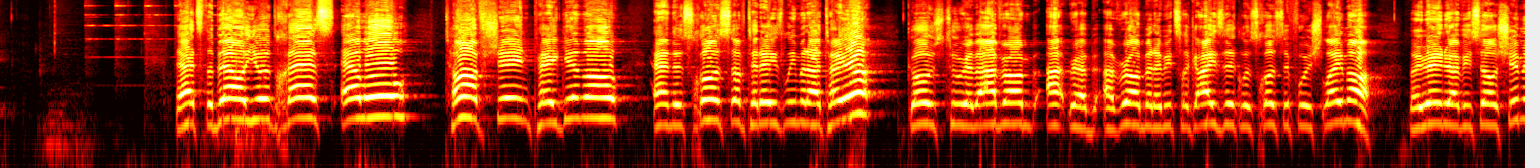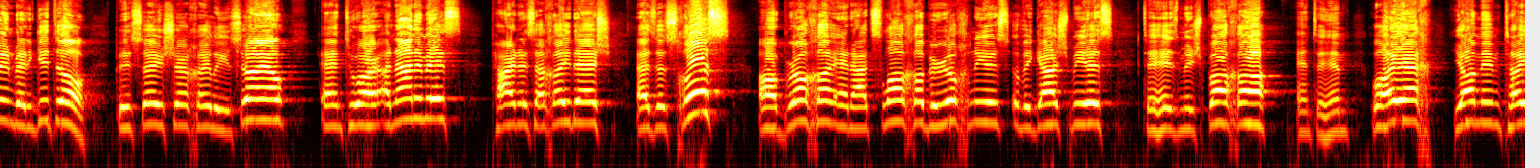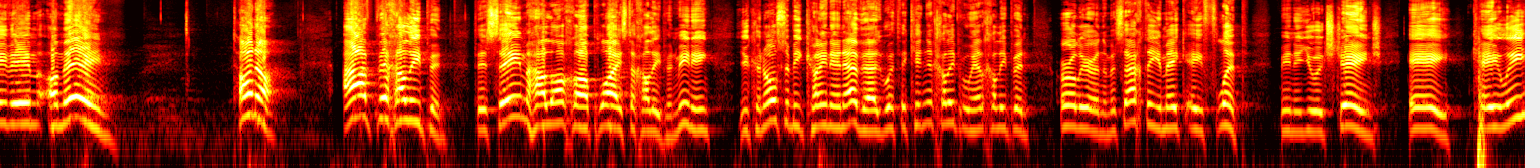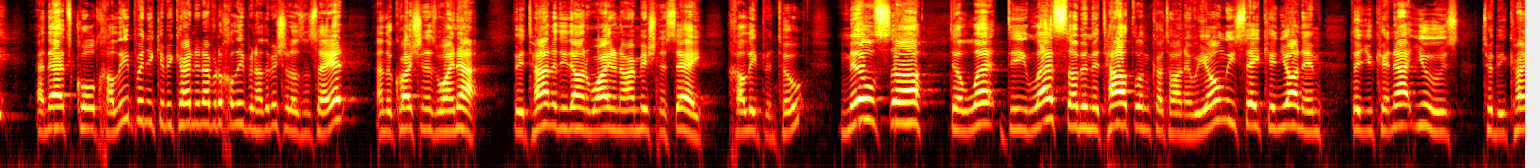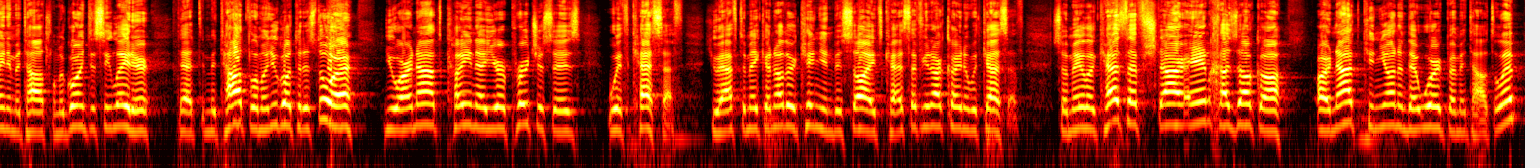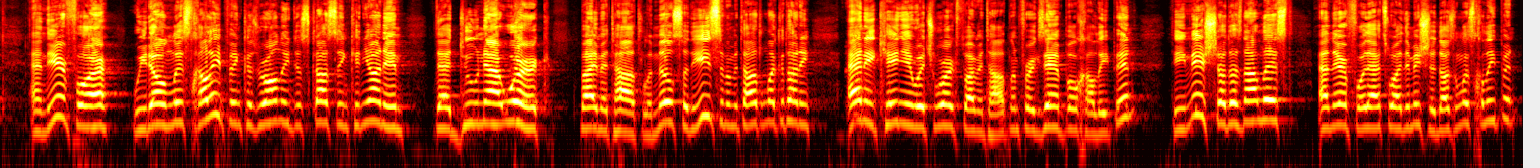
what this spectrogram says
That's the bell Yud Ches Elul Tav Shin Pei Gimel, and the schos of today's Limud Ataya goes to Reb Avram, uh, Reb Avram ben Abitzchak Isaac l'schos for Shleima, Mayrein Rav Yisrael Shimon ben Gittel, B'Sei Sher Chayli Yisrael, and to our anonymous Parnas HaChodesh as a schos of bracha and atzlacha beruchnius uvigashmius to his mishpacha and to him. Loayech yamim toivim amen. Tana. Av bechalipin. The same halacha applies to chalipin, meaning you can also be kain and eved with the kinyan chalipin. We had chalipin earlier in the Masechta. You make a flip, meaning you exchange a keli, and that's called chalipin. You can be kain and eved with chalipin. Now the Mishnah doesn't say it, and the question is why not? V'tana didan. Why didn't our Mishnah say chalipin too? Milsa de lesa b'mitatlim katana. We only say kinyanim that you cannot use to be kaina metatlim. We're going to see later that metatlim, when you go to the store, you are not kaina your purchases with kesef. You have to make another kinyan besides kesef. You're not kaina with kesef. So mela kesef, shtar, and chazaka are not kinyanim that work by metatlim. And therefore, we don't list chalipin because we're only discussing kinyanim that do not work by metatlim. Milsa the isim of metatlim lakatani. Any kinyan which works by metatlim, for example, chalipin, the Mishnah does not list and therefore that's why the Mishnah doesn't list Chalipin.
